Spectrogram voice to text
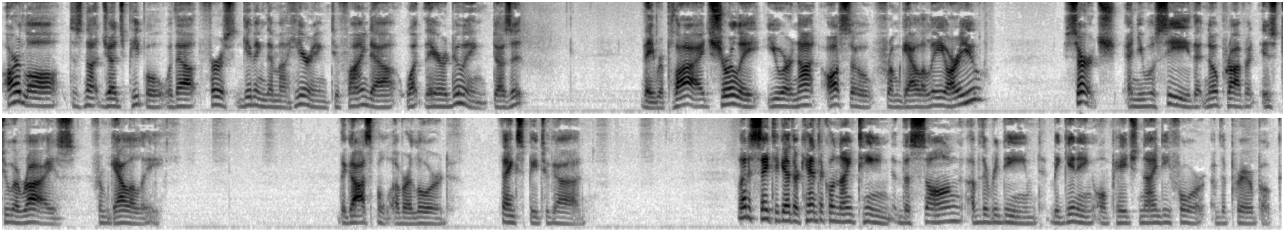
Our law does not judge people without first giving them a hearing to find out what they are doing, does it? They replied, Surely you are not also from Galilee, are you? Search, and you will see that no prophet is to arise from Galilee the gospel of our Lord. Thanks be to God. Let us say together Canticle 19, the Song of the Redeemed, beginning on page 94 of the prayer book.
